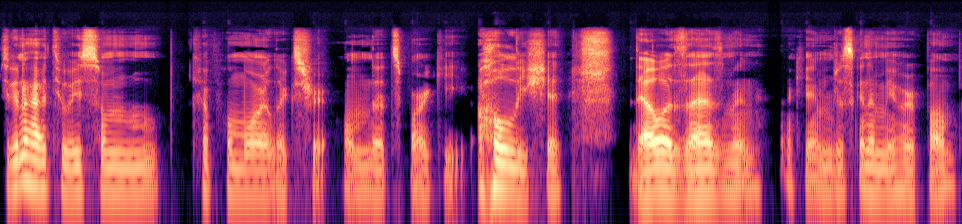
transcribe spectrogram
He's gonna have to waste some couple more elixir on that Sparky. Holy shit, that was Asman. Okay, I'm just gonna me her pump.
